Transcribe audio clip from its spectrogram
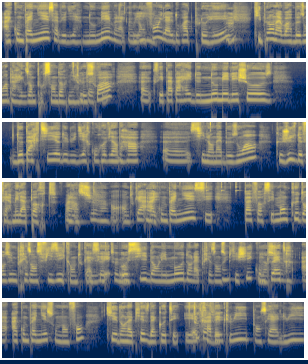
accompagner. Ça veut dire nommer voilà que l'enfant il a le droit de pleurer, mmh. qu'il peut en avoir besoin par exemple pour s'endormir le soir. Euh, que c'est pas pareil de nommer les choses, de partir, de lui dire qu'on reviendra euh, s'il en a besoin, que juste de fermer la porte. Voilà. Bien sûr. En, tout cas, accompagner, c'est pas forcément que dans une présence physique. En tout cas, c'est aussi dans les mots, dans la présence psychique. On peut être à, accompagner son enfant qui est dans la pièce d'à côté et être avec lui, penser à lui,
